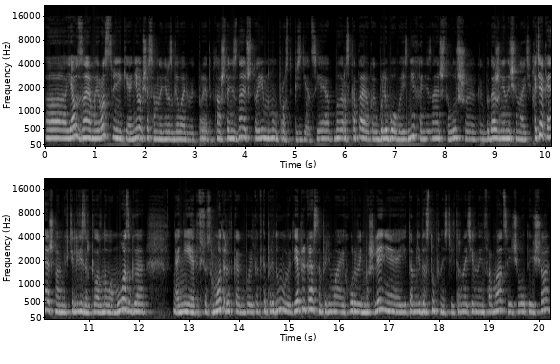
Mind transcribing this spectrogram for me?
э, я вот знаю, мои родственники, они вообще со мной не разговаривают про это, потому что они знают, что им, ну, просто пиздец. Я раскатаю как бы любого из них, они знают, что лучше как бы даже не начинать. Хотя, конечно, у них телевизор головного мозга, они это все смотрят, как бы, и как-то придумывают. Я прекрасно понимаю их уровень мышления и там недоступность альтернативной информации и чего-то еще.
